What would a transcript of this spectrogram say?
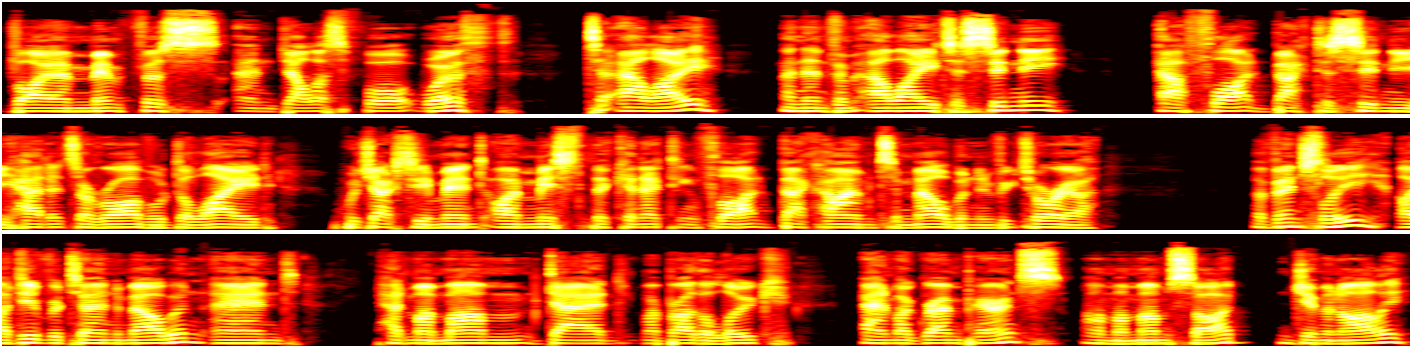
via Memphis and Dallas Fort Worth to LA, and then from LA to Sydney. Our flight back to Sydney had its arrival delayed, which actually meant I missed the connecting flight back home to Melbourne in Victoria. Eventually, I did return to Melbourne and had my mum, dad, my brother Luke, and my grandparents on my mum's side, Jim and Eiley,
